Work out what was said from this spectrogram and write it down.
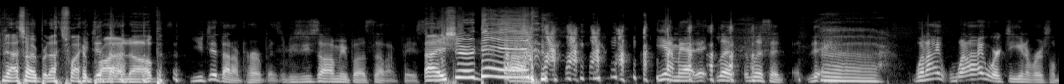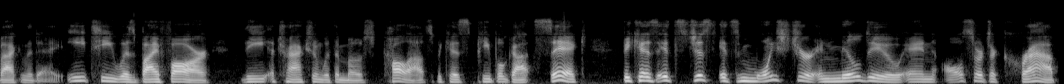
that's why that's why I brought that it up. You did that on purpose because you saw me post that on Facebook. I sure did. yeah, man. It, li- listen, th- Uh, when I when I worked at Universal back in the day, ET was by far the attraction with the most call outs because people got sick because it's just it's moisture and mildew and all sorts of crap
